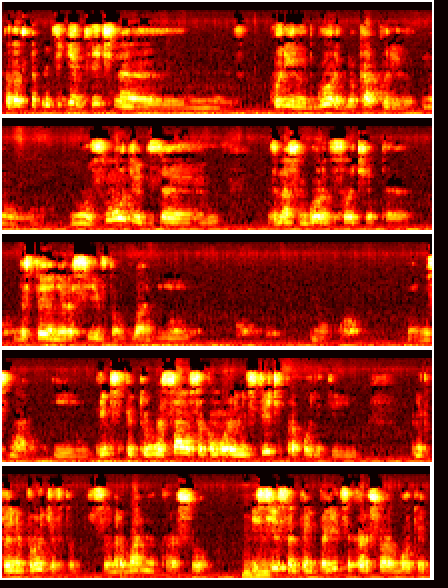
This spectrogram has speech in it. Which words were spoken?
Потому что президент лично ну, курирует город. Ну как курирует? Ну, ну, смотрит за, за нашим городом Сочи, это достояние России в том плане. И, ну, я не знаю. И, в принципе, тут на самом высоком уровне встречи проходит, и никто не против, тут все нормально, хорошо. Mm-hmm. Естественно, там и полиция хорошо работает,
